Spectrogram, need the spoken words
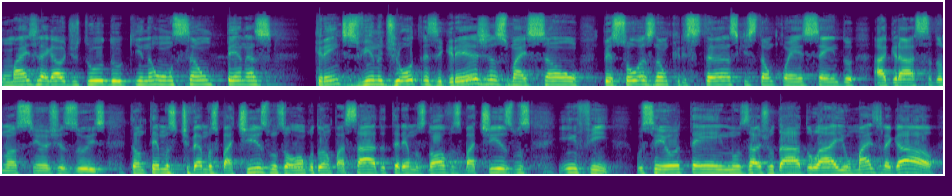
o mais legal de tudo, que não são apenas crentes vindo de outras igrejas, mas são pessoas não cristãs que estão conhecendo a graça do nosso Senhor Jesus. Então temos, tivemos batismos ao longo do ano passado, teremos novos batismos, enfim, o Senhor tem nos ajudado lá e o mais legal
